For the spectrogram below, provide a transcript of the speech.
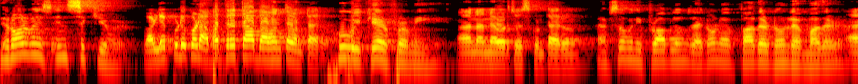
They're always insecure. వాళ్ళు ఎప్పుడు కూడా అభద్రతా భావంతో ఉంటారు Who will care for me? ఆ, నన్ను ఎవరు చూసుకుంటారు I have so many problems. I don't have father, don't have mother. ఆ,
